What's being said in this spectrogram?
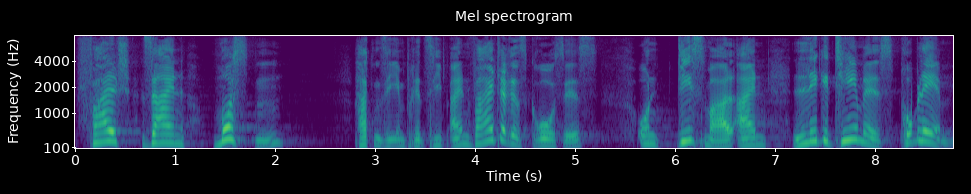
falsch sein mussten, hatten sie im Prinzip ein weiteres großes und diesmal ein legitimes Problem.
